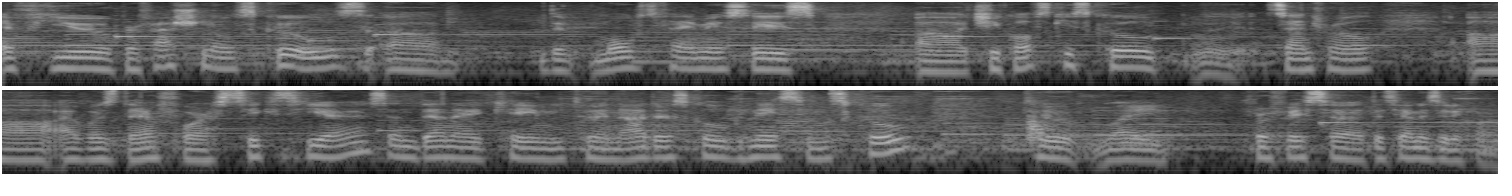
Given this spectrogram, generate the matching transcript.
a few professional schools. Um, the most famous is uh, Tchaikovsky School, Central. Uh, I was there for six years, and then I came to another school, Gnesin School, to my professor Tatiana Zirikon.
